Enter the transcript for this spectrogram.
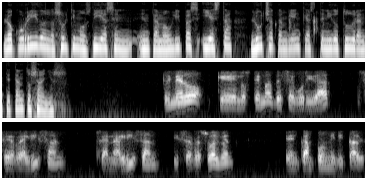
lo ocurrido en los últimos días en, en, Tamaulipas y esta lucha también que has tenido tú durante tantos años? Primero, que los temas de seguridad se realizan, se analizan y se resuelven en campos militares.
